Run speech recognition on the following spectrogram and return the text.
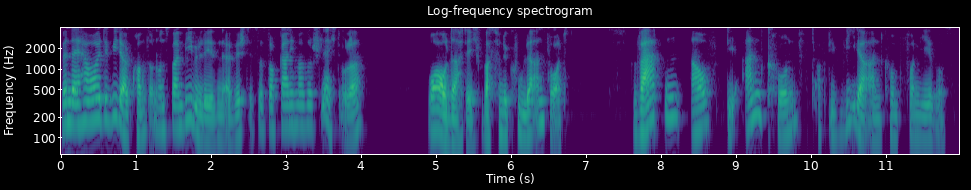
Wenn der Herr heute wiederkommt und uns beim Bibellesen erwischt, ist das doch gar nicht mal so schlecht, oder? Wow, dachte ich, was für eine coole Antwort. Warten auf die Ankunft, auf die Wiederankunft von Jesus.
